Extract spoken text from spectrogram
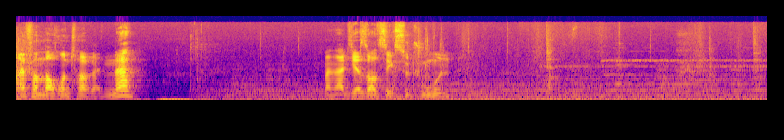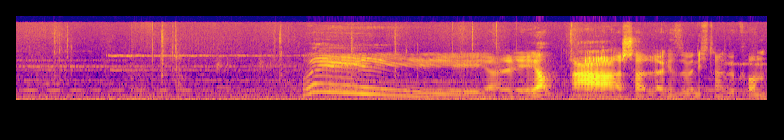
Einfach mal runterrennen, ne? Man hat ja sonst nichts zu tun. Hui. Ja. Ah, schade, da sind wir nicht dran gekommen.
